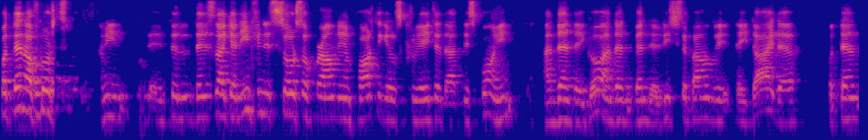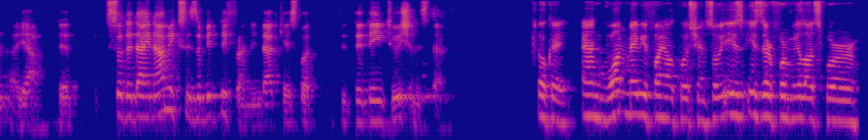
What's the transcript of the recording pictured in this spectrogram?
But then, of course, I mean, there's like an infinite source of Brownian particles created at this point, and then they go, and then when they reach the boundary, they die there. But then, uh, yeah, the, so the dynamics is a bit different in that case, but the, the, the, intuition is there. Okay, and one maybe final question. So is, is there formulas for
